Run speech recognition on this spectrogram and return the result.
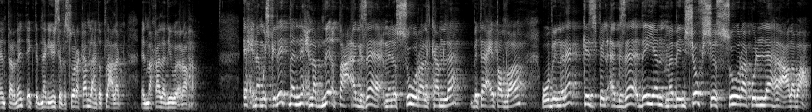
الانترنت. اكتب ناجي يوسف الصورة كاملة هتطلع لك المقالة دي واقراها. إحنا مشكلتنا ان إحنا بنقطع أجزاء من الصورة الكاملة بتاعة الله وبنركز في الأجزاء دي ما بنشوفش الصورة كلها على بعض.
